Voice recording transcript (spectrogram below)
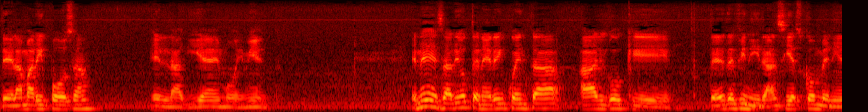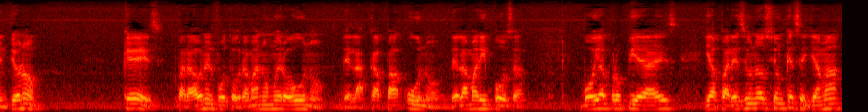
de la mariposa en la guía de movimiento. Es necesario tener en cuenta algo que ustedes definirán si es conveniente o no. Que es, parado en el fotograma número 1 de la capa 1 de la mariposa, voy a propiedades y aparece una opción que se llama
